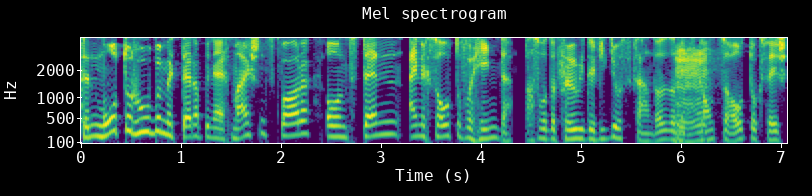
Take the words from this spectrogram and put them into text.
Dann Motorhaube, mit der bin ich eigentlich meistens gefahren. Und dann eigentlich das Auto von hinten. Das, was ihr viel in den Videos gesehen oder? Damit das ganze Auto siehst.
